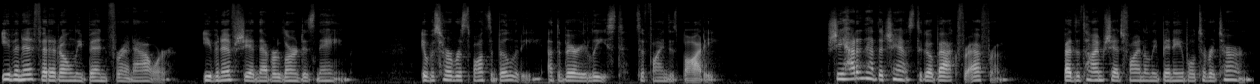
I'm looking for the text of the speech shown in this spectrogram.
even if it had only been for an hour, even if she had never learned his name. It was her responsibility, at the very least, to find his body. She hadn't had the chance to go back for Ephraim. By the time she had finally been able to return,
